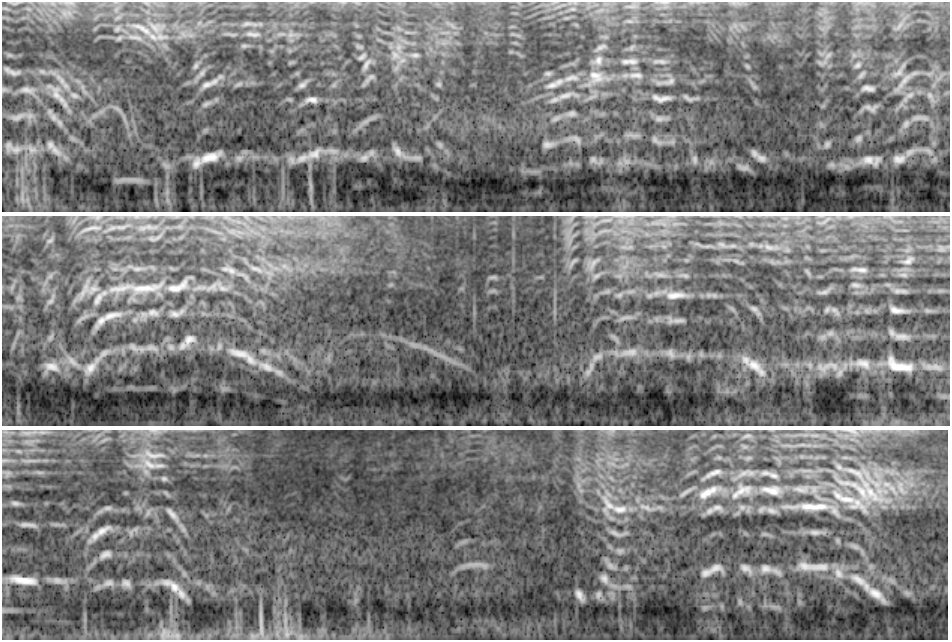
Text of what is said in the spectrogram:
Cell phones, keys, those need to go with your family. Do not bring them onto the field. And no guns. Donna Hudson. And no spiked heels. You cannot wear spiked heels on the field. Good job. Christopher Summers.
